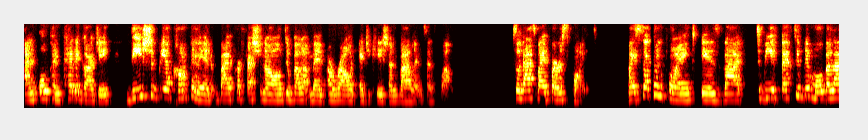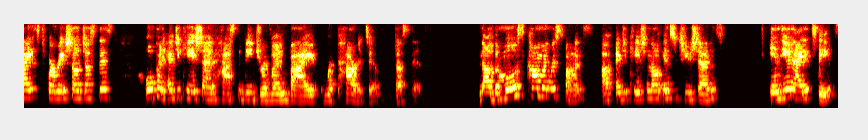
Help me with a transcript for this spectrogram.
and open pedagogy, these should be accompanied by professional development around education violence as well. So that's my first point. My second point is that to be effectively mobilized for racial justice, open education has to be driven by reparative justice. Now, the most common response of educational institutions in the United States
